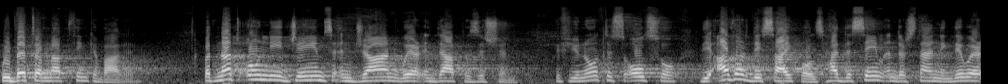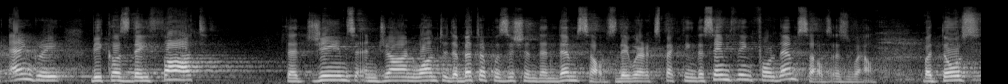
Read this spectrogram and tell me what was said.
We better not think about it. But not only James and John were in that position. If you notice also, the other disciples had the same understanding. They were angry because they thought that James and John wanted a better position than themselves. They were expecting the same thing for themselves as well. But those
